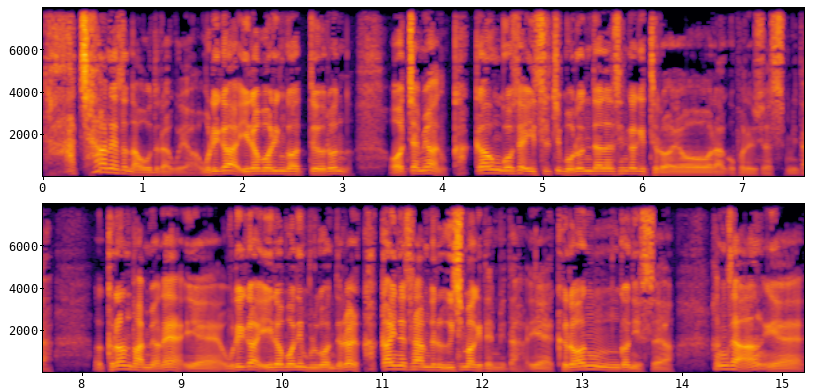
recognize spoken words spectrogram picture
다 차 안에서 나오더라고요. 우리가 잃어버린 것들은 어쩌면 가까운 곳에 있을지 모른다는 생각이 들어요. 라고 보내주셨습니다. 어, 그런 반면에, 예, 우리가 잃어버린 물건들을 가까이 있는 사람들을 의심하게 됩니다. 예, 그런 건 있어요. 항상, 예,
